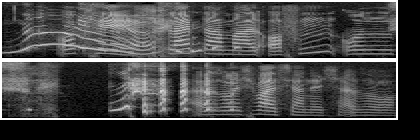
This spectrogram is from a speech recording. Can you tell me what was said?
Okay, ich bleib da mal offen und also ich weiß ja nicht. Also.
